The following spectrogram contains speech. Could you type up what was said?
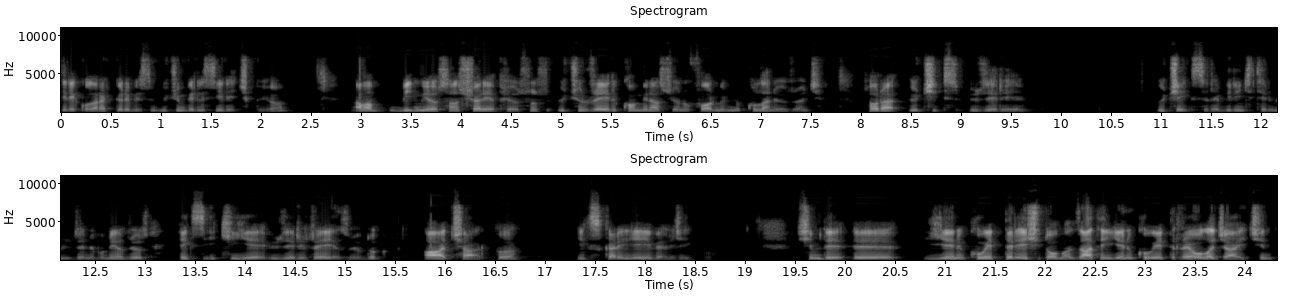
direkt olarak görebilirsiniz. 3'ün birlisiyle çıkıyor. Ama bilmiyorsanız şöyle yapıyorsunuz. 3'ün r'li kombinasyonu formülünü kullanıyoruz önce. Sonra 3x üzeri 3 eksi r birinci terimin üzerine bunu yazıyoruz. Eksi 2y üzeri r yazıyorduk. a çarpı x kare y'yi verecek bu. Şimdi e, y'nin kuvvetleri eşit olmaz. Zaten y'nin kuvveti r olacağı için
